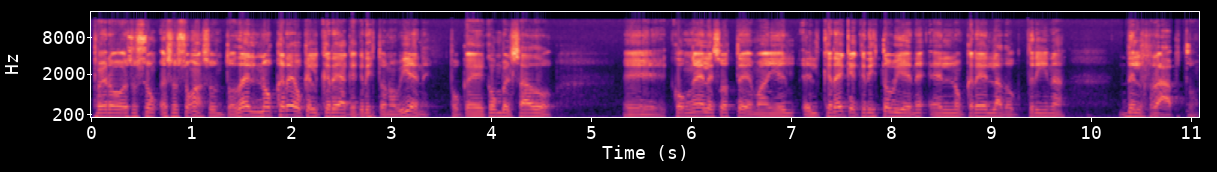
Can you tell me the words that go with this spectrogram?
pero esos son, esos son asuntos de él. No creo que él crea que Cristo no viene, porque he conversado eh, con él esos temas y él, cree que Cristo viene, él no cree en la doctrina del rapto,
